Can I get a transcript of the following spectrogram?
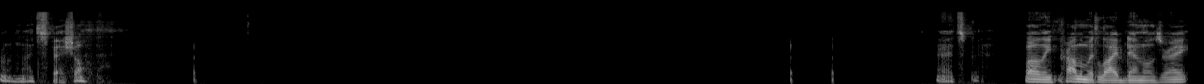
That's special. That's well, the problem with live demos, right?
